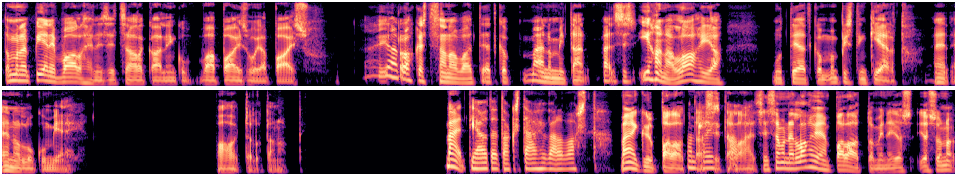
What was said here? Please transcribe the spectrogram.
tommonen pieni valhe, niin sit se alkaa niinku vaan paisua ja paisua. Ihan rohkeasti sanoa vaan, että tiedätkö, mä en ole mitään, mä, siis ihana lahja, mutta tiedätkö, mä pistin kiertoon. En, en ole lukumiehiä. Pahoittelut Anoppi. Mä en tiedä, otetaanko tämä hyvällä vastaan. Mä en kyllä palauttaa sitä lahjaa. Siis semmoinen lahjojen palauttaminen, jos, jos on,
